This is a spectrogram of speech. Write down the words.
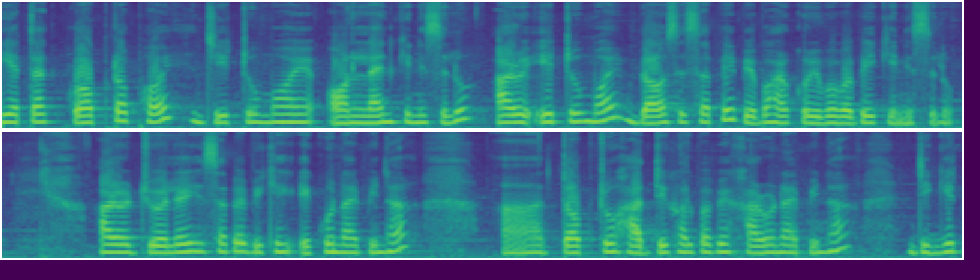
ই এটা ক্ৰপ টপ হয় যিটো মই অনলাইন কিনিছিলোঁ আৰু এইটো মই ব্লাউজ হিচাপে ব্যৱহাৰ কৰিবৰ বাবেই কিনিছিলোঁ। আৰু জুৱেলাৰী হিচাপে বিশেষ একো নাই পিন্ধা। টপটো হাত দীঘল বাবে খাৰু নাই পিন্ধা। ডিঙিত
